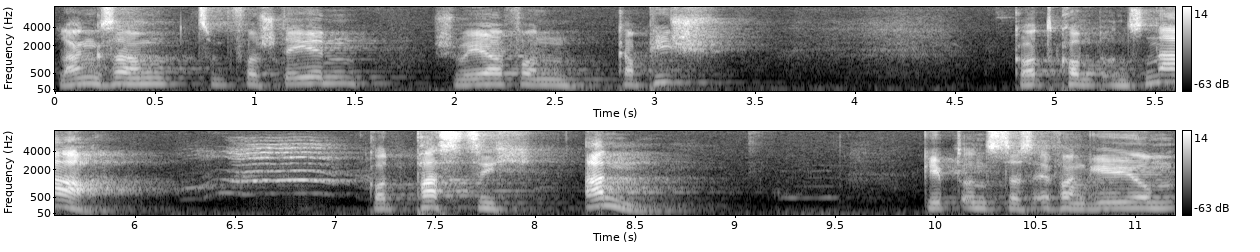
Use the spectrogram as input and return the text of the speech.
langsam zum Verstehen, schwer von Kapisch. Gott kommt uns nah. Gott passt sich an, gibt uns das Evangelium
